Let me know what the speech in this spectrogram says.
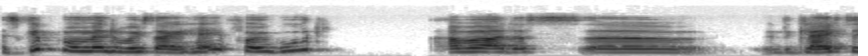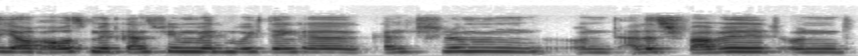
es gibt Momente, wo ich sage, hey, voll gut, aber das äh, gleicht sich auch aus mit ganz vielen Momenten, wo ich denke, ganz schlimm und alles schwabbelt und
